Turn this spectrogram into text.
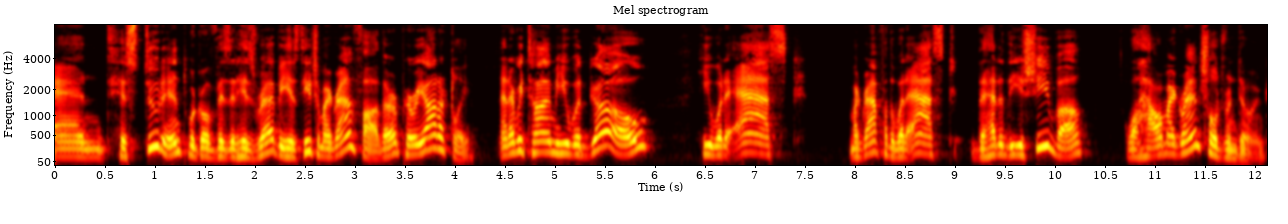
And his student would go visit his Rebbe, his teacher, my grandfather, periodically. And every time he would go, he would ask, my grandfather would ask the head of the yeshiva, well, how are my grandchildren doing?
